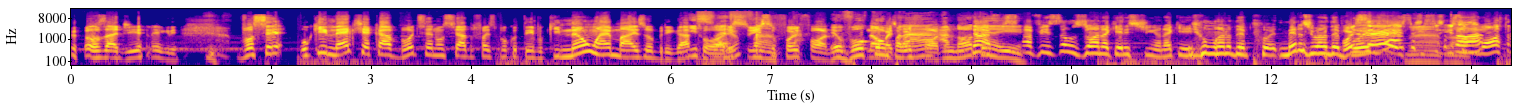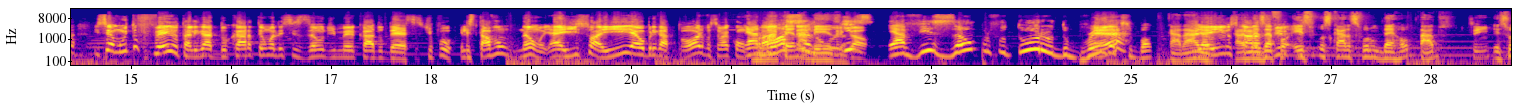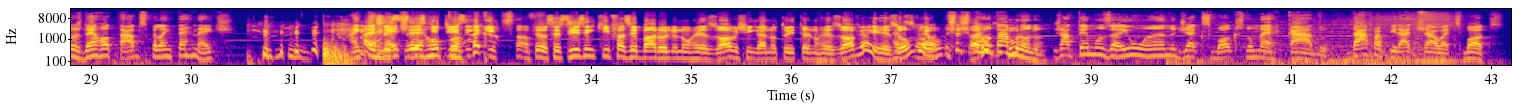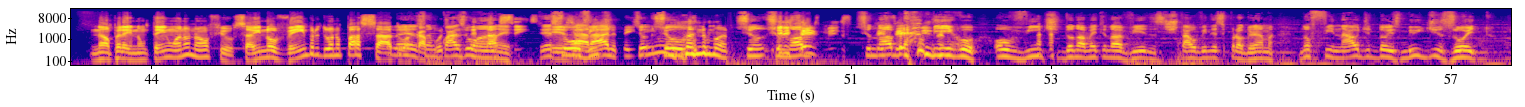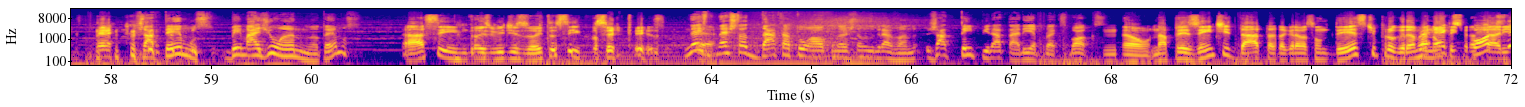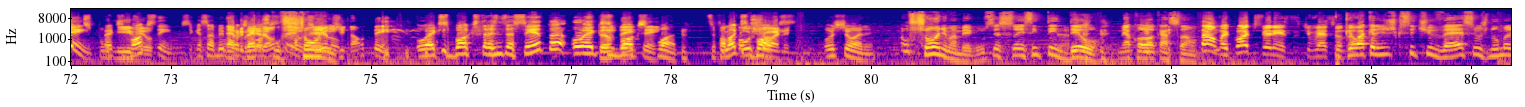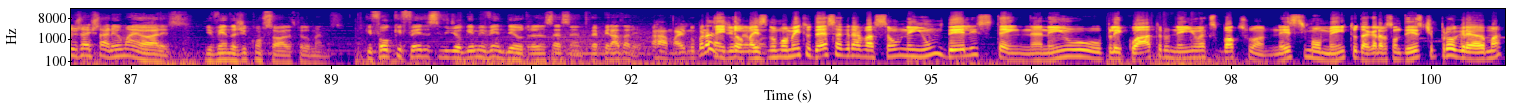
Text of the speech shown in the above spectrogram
ousadia e alegria. Você, o Kinect acabou de ser anunciado faz pouco tempo que não é mais obrigatório. Isso, isso foi foda. Eu vou Não, mas foi comprar, foda. anotem Não, aí. a visão zona que eles tinham, né? Que um ano depois, menos de um ano depois. Pois é, ah, isso, isso- não. isso mostra. Isso é muito feio, tá ligado? Do cara ter uma decisão de mercado dessas. Tipo, eles estavam. Não, é isso aí, é obrigatório, você vai É comprar. a Bater nossa na é mesa. é a visão pro futuro do brand É? Xbox. Caralho, E aí os cara, caras mas é viram fo- que- esses- os caras foram derrotados. Sim. Eles foram derrotados pela internet. A internet vocês derrotou dizem a que-. Então, vocês dizem que fazer barulho não resolve, xingar no Twitter não resolve, aí resolveu. Resolve. Deixa eu te Claro, perguntar, tudo. Bruno. Já temos aí um ano de Xbox no mercado. Dá pra piratear o Xbox? Não, peraí, não tem um ano não, fio. Saiu em novembro do ano passado. Beleza, Acabou quase um ano Se ouvinte- Caralho, tem se- se um o- ano, mano. Se, o- se o nobre, se o nobre amigo ouvinte do 99 Vidas está ouvindo esse programa no final de 2018, É. já temos bem mais de um ano, não temos? Ah, sim, em 2018 sim, com certeza. Nes- É. Nesta data atual que nós estamos gravando, já tem pirataria pro Xbox? Não, na presente data da gravação deste programa não tem Xbox pirataria tem. disponível. Xbox tem. Você quer saber É, Xbox? tem, o Sony. original tem. O Xbox 360 ou Xbox tem. One? Você falou Ou Xbox. Sony. Ou Sony. É o Sony, meu amigo. Você, você entendeu minha colocação. Não, mas qual a diferença se tivesse Porque ou eu acredito que se tivesse, os números já estariam maiores. De vendas de consoles, pelo menos. Que foi o que fez esse videogame vender o 360. Foi pirataria. Ah, mas no Brasil. É, então, né, mas mano? no momento dessa gravação, nenhum deles tem, né? Nem o Play 4, nem o Xbox One. Nesse momento da gravação deste programa,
